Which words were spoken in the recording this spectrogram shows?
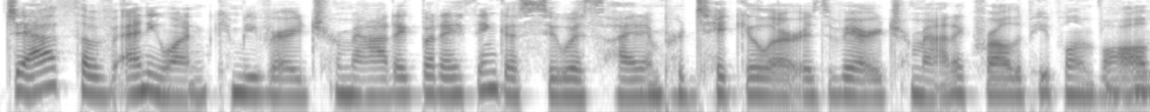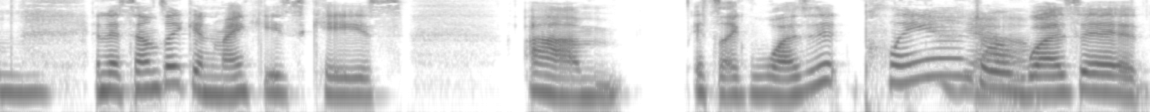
Death of anyone can be very traumatic, but I think a suicide in particular is very traumatic for all the people involved. Mm-hmm. And it sounds like in Mikey's case, um, it's like, was it planned or was it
